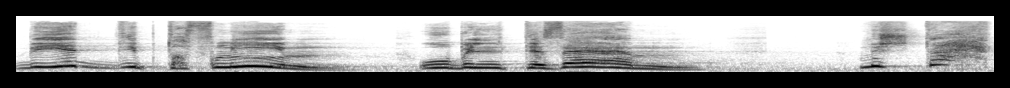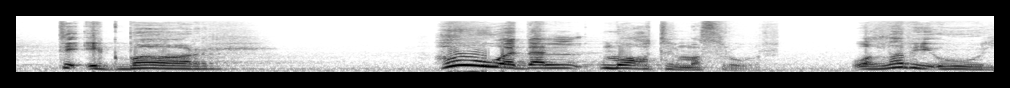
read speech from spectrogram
بيدي بتصميم وبالتزام مش تحت إجبار. هو ده المعطي المسرور. والله بيقول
